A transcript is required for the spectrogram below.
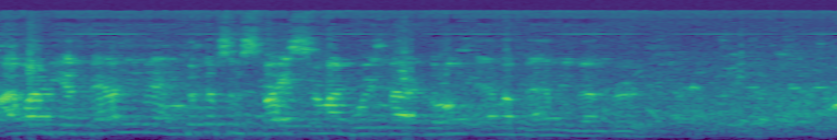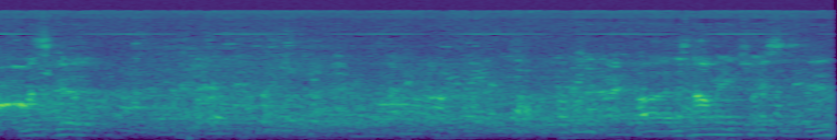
I want to be a family man, cook up some spice for my boys back home, and a family member. What's good? Uh, there's not many choices, dude.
